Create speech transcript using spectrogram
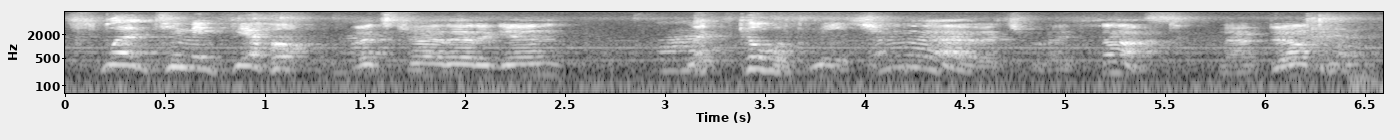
Split, Jimmy, viejo. Let's try that again. Let go of me. Ah, that's what I thought. Now don't.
